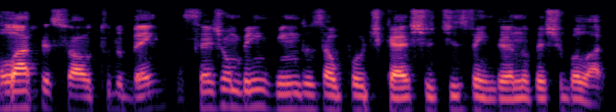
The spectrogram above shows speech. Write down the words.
Olá, pessoal, tudo bem? Sejam bem-vindos ao podcast Desvendando Vestibular.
